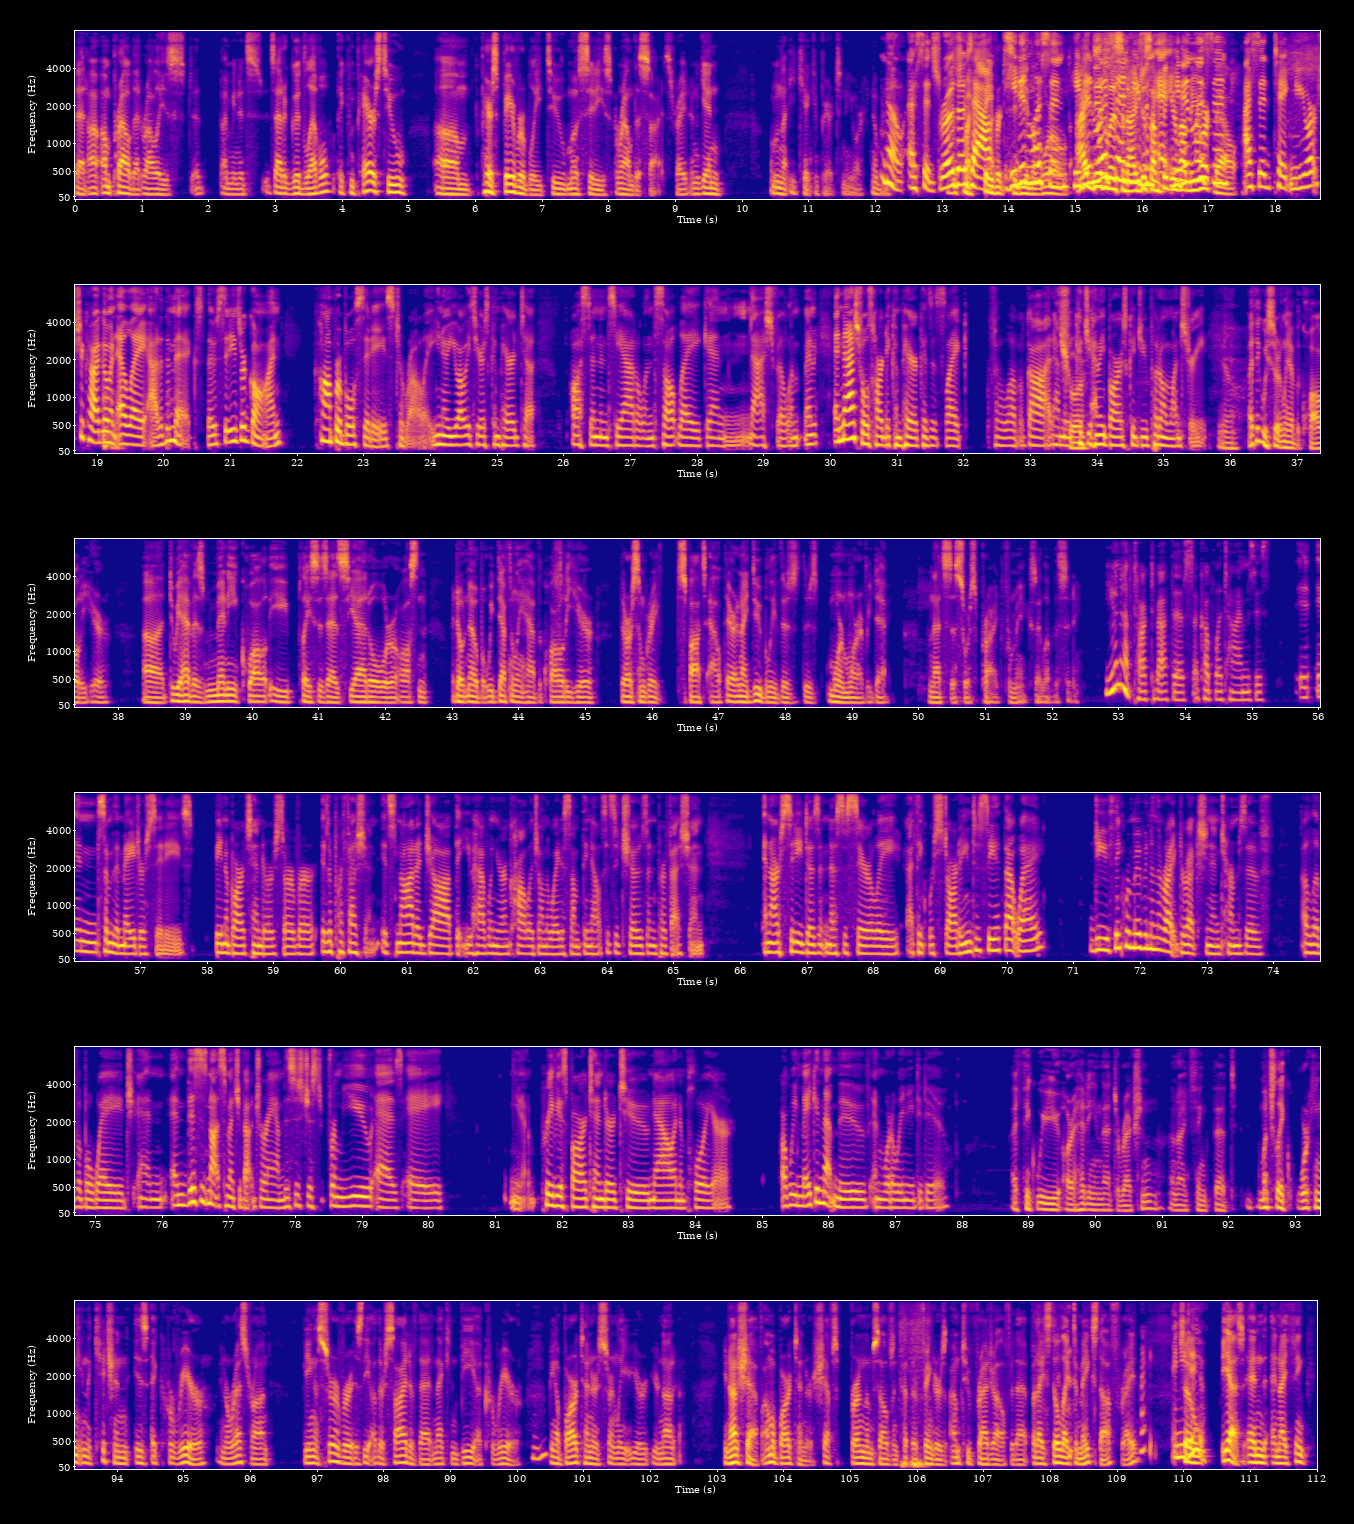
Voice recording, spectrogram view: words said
that I, I'm proud that Raleigh's. I mean, it's it's at a good level. It compares to um, compares favorably to most cities around this size, right? And again, I'm not. You can't compare it to New York. Nobody. No, I said throw those out. He didn't listen. He I didn't did listen. listen. I just- I'm thinking he about didn't New York listen. now. I said take New York, Chicago, and LA out of the mix. Those cities are gone. Comparable cities to Raleigh. You know, you always hear us compared to Austin and Seattle and Salt Lake and Nashville. And and, and Nashville's hard to compare because it's like, for the love of God, how many Sure. could you? How many bars could you put on one street? Yeah, I think we certainly have the quality here. Uh, do we have as many quality places as Seattle or Austin? I don't know, but we definitely have the quality here. There are some great spots out there, and I do believe there's there's more and more every day, and that's a source of pride for me because I love the city. You and I've talked about this a couple of times. Is in, some of the major cities, being a bartender or server is a profession. It's not a job that you have when you're in college on the way to something else. It's a chosen profession. And our city doesn't necessarily, I think we're starting to see it that way. Do you think we're moving in the right direction in terms of a livable wage? And and this is not so much about dram. This is just from you as a you know, previous bartender to now an employer. Are we making that move and what do we need to do? I think we are heading in that direction. And I think that much like working in the kitchen is a career in a restaurant, being a server is the other side of that. And that can be a career. Mhm. Being a bartender, certainly you're you're not you're not a chef. I'm a bartender. Chefs burn themselves and cut their fingers. I'm too fragile for that. But I still like to make stuff, right? Right. And you so, do. Yes, and and I think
